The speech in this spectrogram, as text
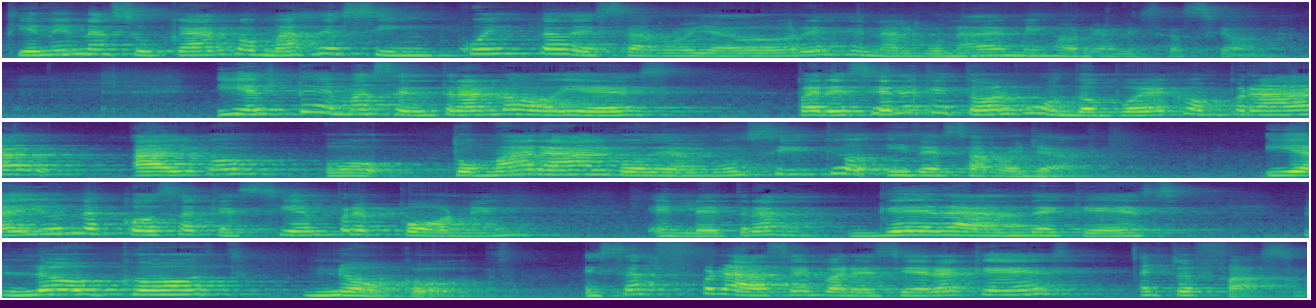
tienen a su cargo más de 50 desarrolladores en alguna de mis organizaciones. Y el tema central hoy es, pareciera que todo el mundo puede comprar algo o tomar algo de algún sitio y desarrollar. Y hay una cosa que siempre ponen en letras grandes que es low code, no code. Esa frase pareciera que es, esto es fácil.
